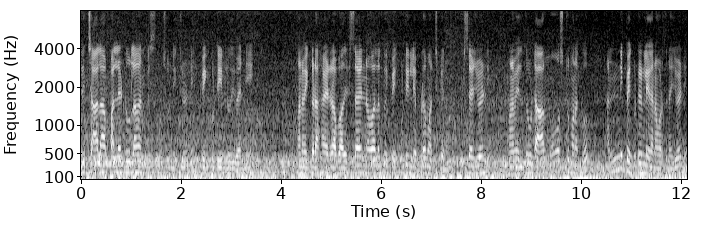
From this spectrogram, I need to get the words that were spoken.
ఇది చాలా పల్లెటూరు లాగా అనిపిస్తుంది చూడండి చూడండి. పెంకుటీన్లు ఇవన్నీ. మనం ఇక్కడ హైదరాబాద్ ఇటు సైడ్ ఉన్న వాళ్ళకు ఈ పెంకుటీన్లు ఎప్పుడో మర్చిపోయినాం. ఇటు సైడ్ చూడండి మనం వెళ్తూ ఉంటే ఆల్మోస్ట్ మనకు అన్ని పెంకుటీన్లే కనబడుతున్నాయి చూడండి.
